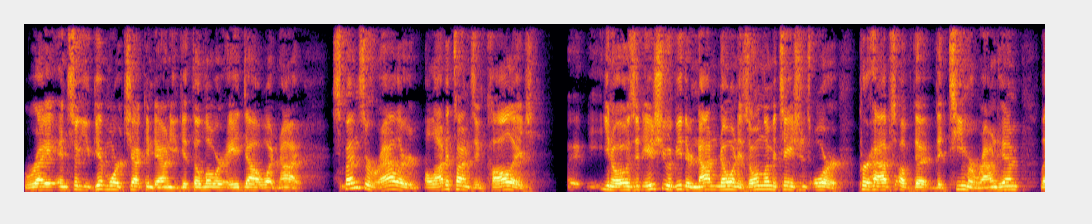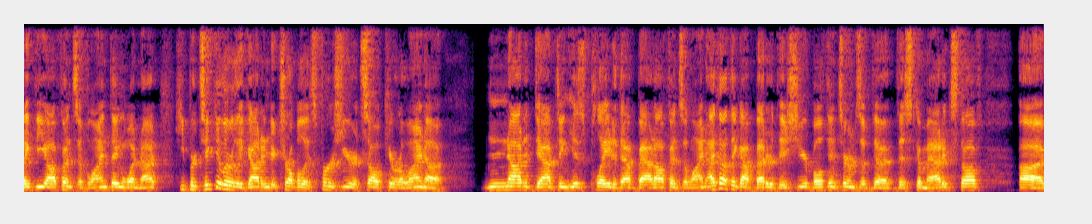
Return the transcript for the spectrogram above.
right? And so you get more checking down, you get the lower A dot, whatnot Spencer Rattler, a lot of times in college, uh, you know, it was an issue of either not knowing his own limitations or perhaps of the the team around him, like the offensive line thing whatnot. He particularly got into trouble his first year at South Carolina, not adapting his play to that bad offensive line. I thought they got better this year, both in terms of the the schematic stuff, uh,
